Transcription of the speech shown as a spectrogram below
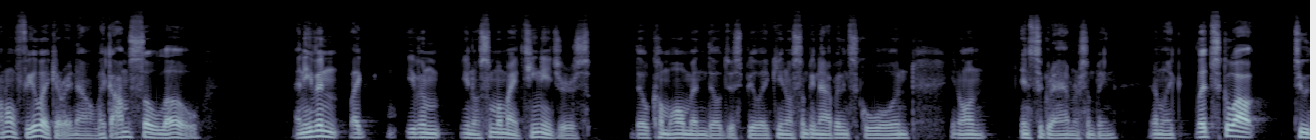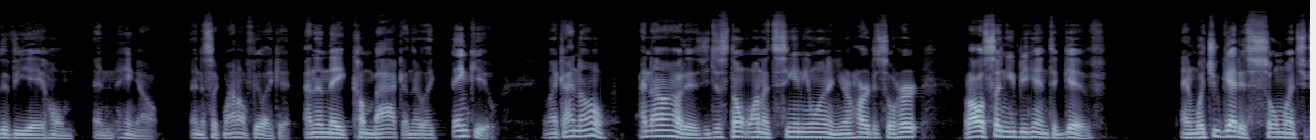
I don't feel like it right now. Like I'm so low. And even like, even you know, some of my teenagers, they'll come home and they'll just be like, you know, something happened in school and you know on Instagram or something, and I'm like, let's go out to the VA home and hang out. And it's like, man, I don't feel like it. And then they come back and they're like, thank you. I'm like, I know, I know how it is. You just don't want to see anyone, and your heart is so hurt. But all of a sudden, you begin to give, and what you get is so much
